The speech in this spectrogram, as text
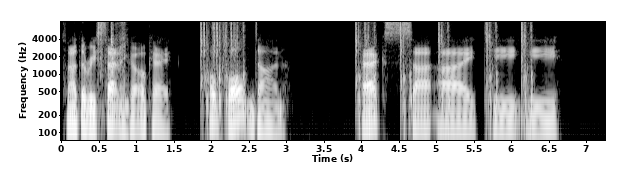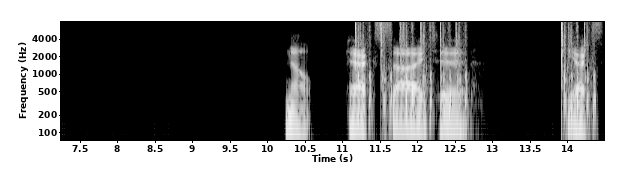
So I have to reset and go, okay, hopeful, done. X-I-T-E. No. Excited. E-X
